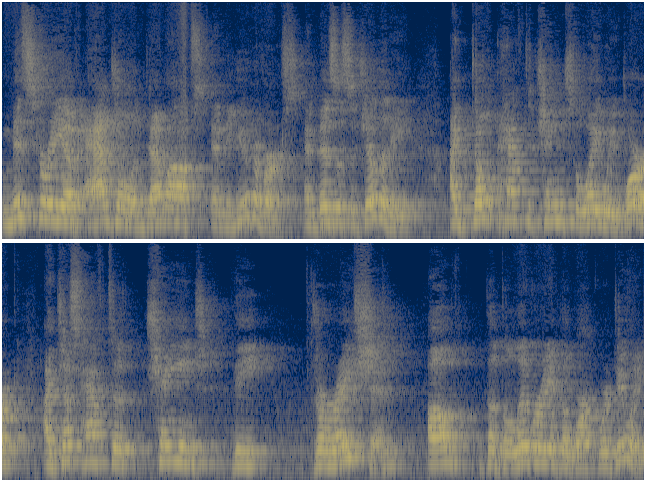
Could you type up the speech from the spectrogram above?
mystery of Agile and DevOps and the universe and business agility, I don't have to change the way we work. I just have to change the duration of the delivery of the work we're doing.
